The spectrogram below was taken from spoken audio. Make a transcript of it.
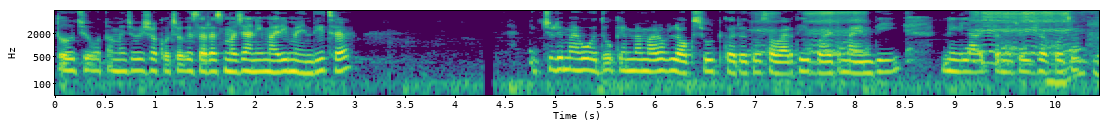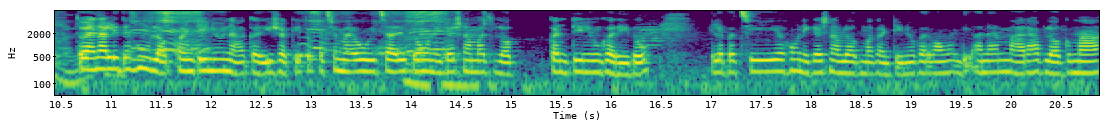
તો જુઓ તમે જોઈ શકો છો કે સરસ મજાની મારી મહેંદી છે. એકચ્યુઅલીમાં એવું હતું કે મેં મારો વ્લોગ શૂટ કર્યો હતો સવારથી બટ મહેંદી નેલ આર્ટ તમે જોઈ શકો છો. તો એના લીધે હું વ્લોગ કન્ટિન્યુ ના કરી શકી. તો પછી મેં એવું વિચાર્યું કે હું નિકેશનામાં જ વ્લોગ કન્ટિન્યુ કરી દઉં. એટલે પછી હું નિકેશના વ્લોગમાં કન્ટિન્યુ કરવા માંડી. અને મારા વ્લોગમાં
